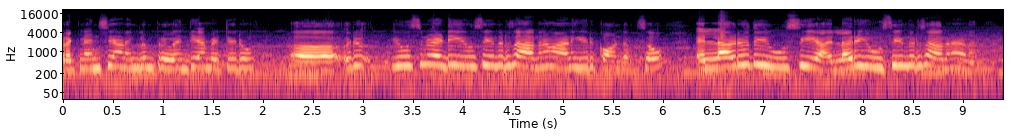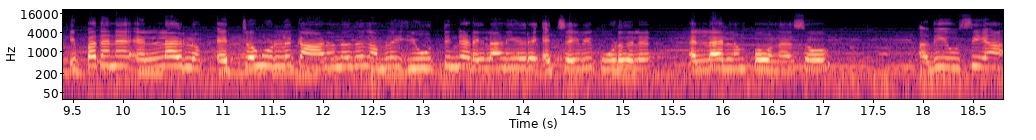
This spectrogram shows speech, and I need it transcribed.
പ്രഗ്നൻസി ആണെങ്കിലും പ്രിവെന്റ് ചെയ്യാൻ പറ്റിയൊരു ഒരു യൂസിന് വേണ്ടി യൂസ് ചെയ്യുന്നൊരു സാധനമാണ് ഈ ഒരു കോണ്ടം സോ എല്ലാവരും ഇത് യൂസ് ചെയ്യുക. എല്ലാവരും യൂസ് ചെയ്യുന്നൊരു സാധനമാണ്. ഇപ്പം തന്നെ എല്ലാവരിലും ഏറ്റവും കൂടുതൽ കാണുന്നത് നമ്മൾ യൂത്തിന്റെ ഇടയിലാണ് ഈ ഒരു എച്ച് ഐ വി കൂടുതൽ എല്ലാവരിലും പോകുന്നത്. സോ അത് യൂസ് ചെയ്യുക.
